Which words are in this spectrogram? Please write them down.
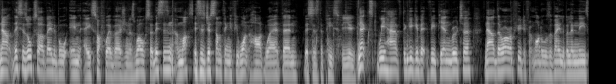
Now this is also available in a software version as well, so this isn't a must. This is just something if you want hardware, then this is the piece for you. Next we have the Gigabit VPN router. Now there are a few different models available in these.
